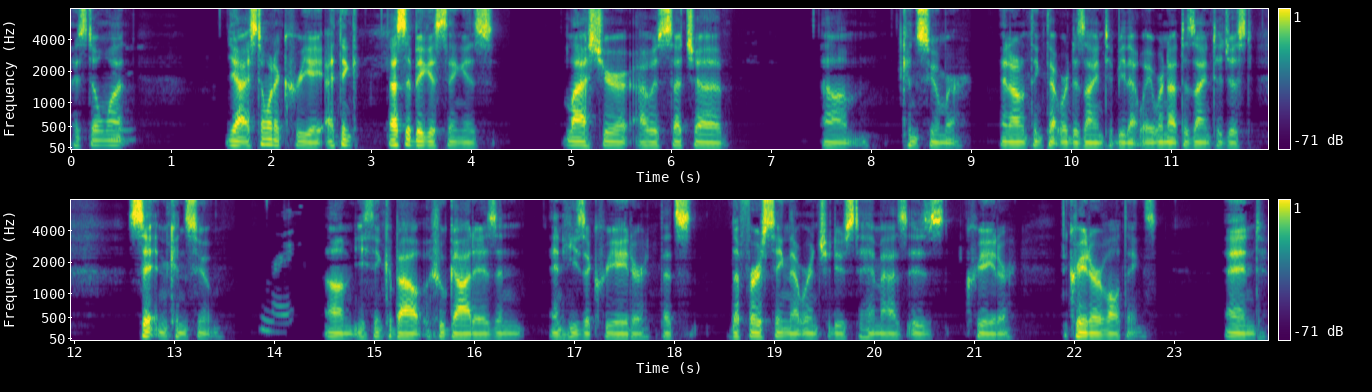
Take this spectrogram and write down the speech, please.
I still want, Mhm. yeah, I still want to create. I think that's the biggest thing. Is last year I was such a um, consumer, and I don't think that we're designed to be that way. We're not designed to just sit and consume Right. um, you think about who God is and and He's a creator. That's the first thing that we're introduced to Him as is creator, the creator of all things, and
